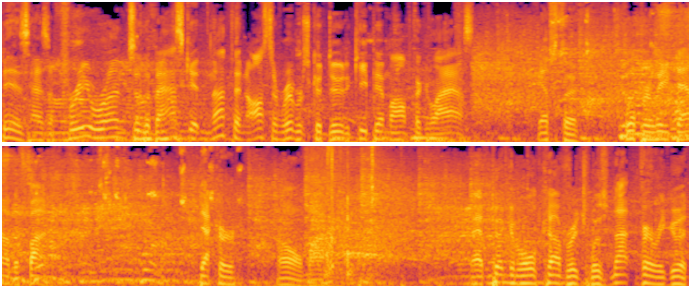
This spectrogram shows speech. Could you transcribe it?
Biz has a free run to the basket. Nothing Austin Rivers could do to keep him off the glass. Gets the Clipper lead down to five. Dekker. Oh, my. That pick and roll coverage was not very good.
